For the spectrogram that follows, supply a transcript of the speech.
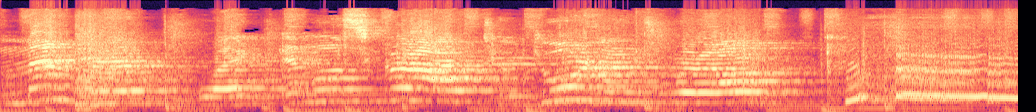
Remember, like and subscribe to Jordan's World.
